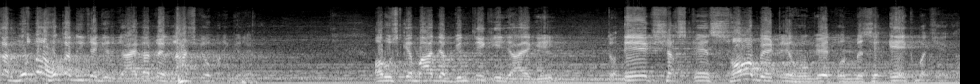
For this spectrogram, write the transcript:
कर मुर्दा होकर नीचे गिर जाएगा तो एक लाश के ऊपर गिरेगा। और उसके बाद जब गिनती की जाएगी तो एक शख्स के सौ बेटे होंगे तो उनमें से एक बचेगा।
